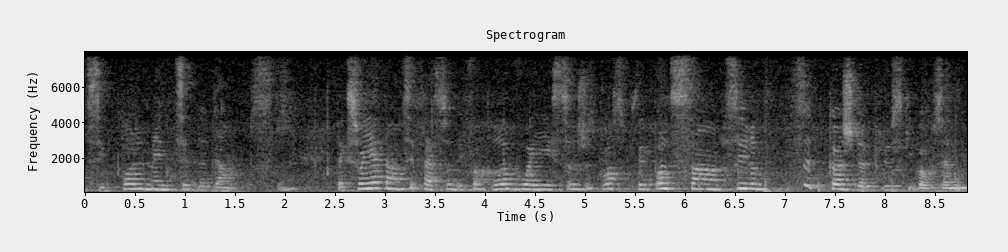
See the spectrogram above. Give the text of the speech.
c'est pas le même type de danse. hein. Fait que soyez attentifs à ça. Des fois, revoyez ça, juste voir si vous pouvez pas le sentir, une petite coche de plus qui va vous amener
